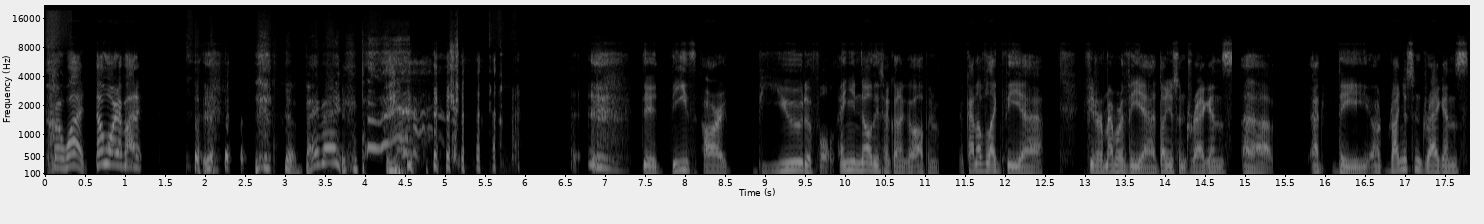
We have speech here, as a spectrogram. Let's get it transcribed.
For what? Don't worry about it. baby. Dude, these are beautiful, and you know these are going to go up in kind of like the uh, if you remember the uh, Dungeons and Dragons uh, at the uh, Dungeons and Dragons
